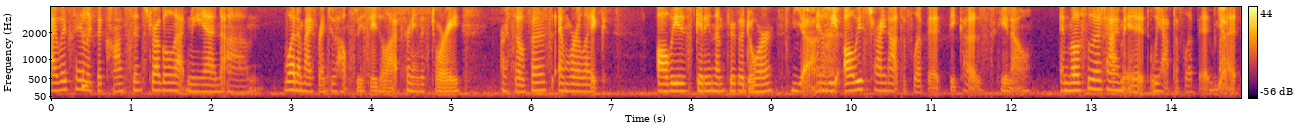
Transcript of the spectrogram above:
I would say like the constant struggle that me and um, one of my friends who helps me stage a lot, her name is Tori, are sofas, and we're like always getting them through the door. Yeah. and we always try not to flip it because you know, and most of the time it we have to flip it, but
